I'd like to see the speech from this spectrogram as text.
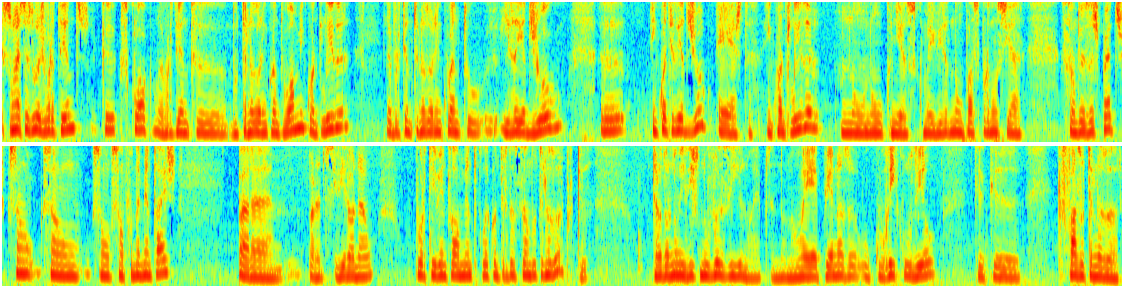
são essas duas vertentes que, que se colocam. A vertente do treinador enquanto homem, enquanto líder, a vertente do treinador enquanto ideia de jogo. Uh, enquanto ideia de jogo, é esta. Enquanto líder, não, não conheço, como é evidente, não posso pronunciar. São dois aspectos que são, que são, que são, são fundamentais para, para decidir ou não o Porto eventualmente pela contratação do treinador, porque o treinador não existe no vazio, não é? Portanto, não é apenas o currículo dele que, que, que faz o treinador,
